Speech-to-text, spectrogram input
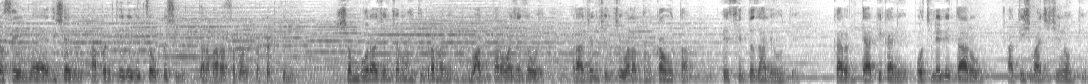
तसे न्यायाधीशांनी आपण केलेली चौकशी दरबारासमोर प्रकट केली. शंभूराजांच्या माहितीप्रमाणे वाघ दरवाजाजवळ राजांच्या जीवाला धोका होता हे सिद्ध झाले होते. कारण त्या ठिकाणी पोचलेली दारू आतिषबाजीची नव्हती.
